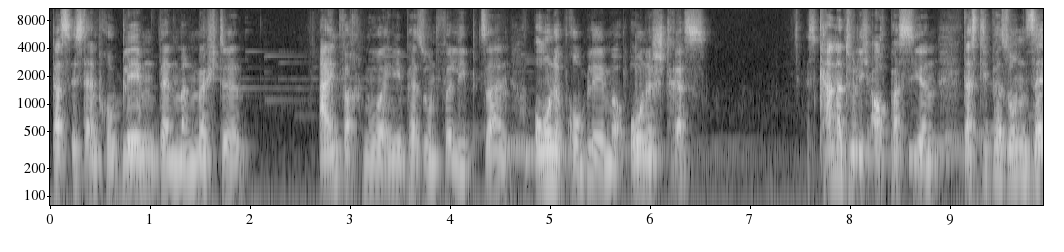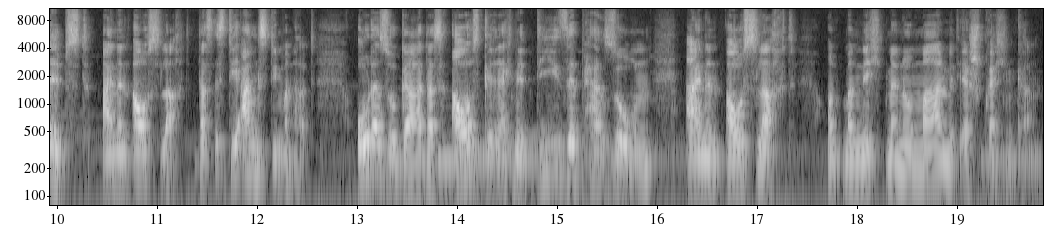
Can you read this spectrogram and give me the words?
Das ist ein Problem, denn man möchte einfach nur in die Person verliebt sein, ohne Probleme, ohne Stress. Es kann natürlich auch passieren, dass die Person selbst einen auslacht. Das ist die Angst, die man hat. Oder sogar, dass ausgerechnet diese Person einen auslacht und man nicht mehr normal mit ihr sprechen kann.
